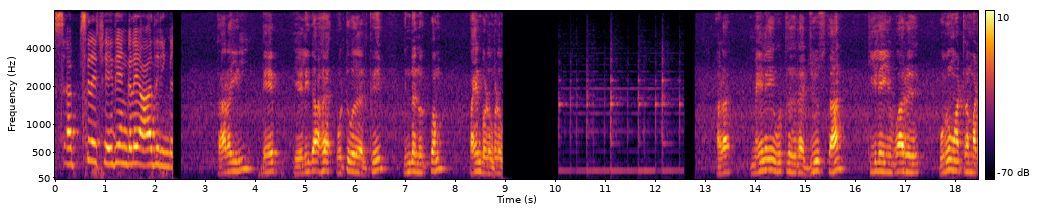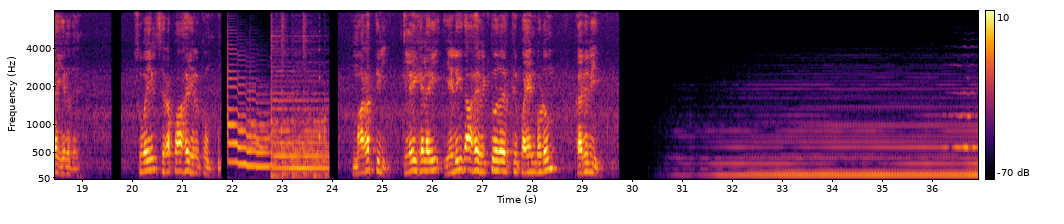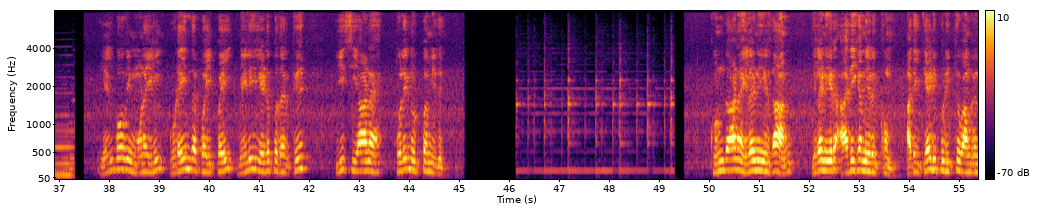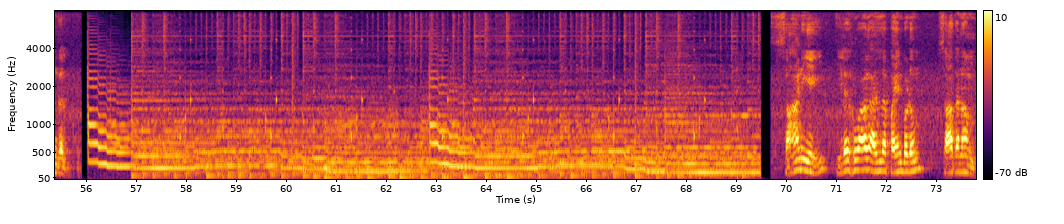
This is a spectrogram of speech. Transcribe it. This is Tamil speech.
சப்ஸ்கிரைப் செய்து எங்களை ஆதரிங்கள். தரையில் டேப் எளிதாக ஒட்டுவதற்கு இந்த நுட்பம் பயன்படும். அட மேலே ஊற்றுகிற ஜூஸ் தான் கீழே இவ்வாறு உருமாற்றம் அடைகிறது. சுவையில் சிறப்பாக இருக்கும். மரத்தில் கிளைகளை எளிதாக வெட்டுவதற்கு பயன்படும் கருவி. எல்போவின் முனையில் உடைந்த பைப்பை வெளியில் எடுப்பதற்கு ஈஸியான தொழில்நுட்பம் இது. குண்டான இளநீர்தான் இளநீர் அதிகம் இருக்கும். அதை தேடி பிடித்து வாங்குங்கள். சாணியை இலகுவாக அள்ள பயன்படும் சாதனம்.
